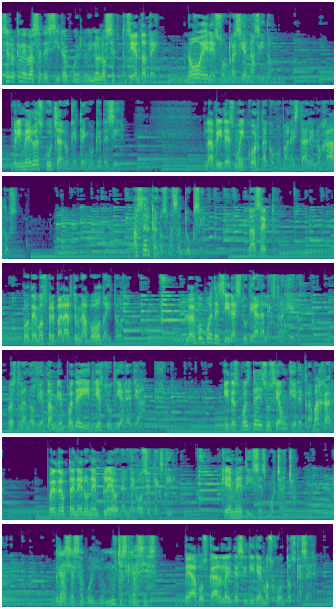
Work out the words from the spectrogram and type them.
Sé lo que me vas a decir, abuelo, y no lo acepto. Siéntate. No eres un recién nacido. Primero escucha lo que tengo que decir. La vida es muy corta como para estar enojados. Acércanos más a Tuxe. La acepto. Podemos prepararte una boda y todo. Luego puedes ir a estudiar al extranjero. Nuestra novia también puede ir y estudiar allá. Y después de eso, si aún quiere trabajar, puede obtener un empleo en el negocio textil. ¿Qué me dices, muchacho? Gracias, abuelo. Muchas gracias. Ve a buscarla y decidiremos juntos qué hacer.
